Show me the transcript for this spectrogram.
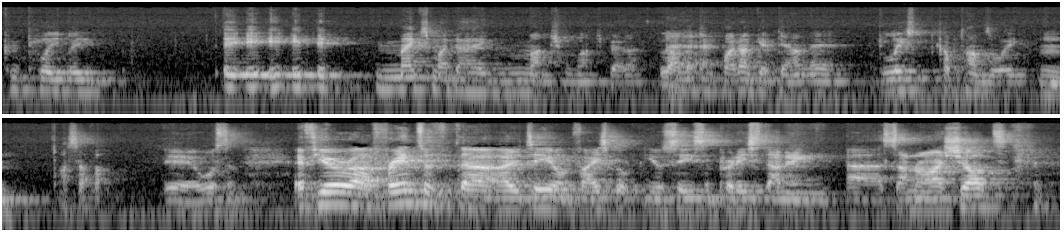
completely, it, it, it, it, makes my day much, much better. And, and, if I don't get down there at least a couple times a week, mm. I suffer. Yeah, awesome. If you're uh, friends with uh, OT on Facebook, you'll see some pretty stunning uh, sunrise shots.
